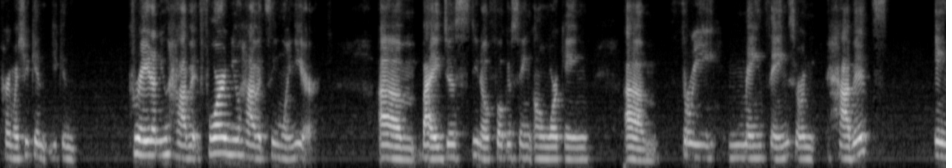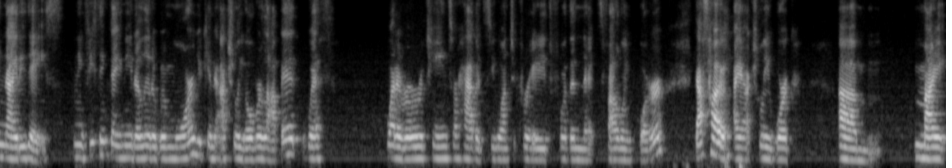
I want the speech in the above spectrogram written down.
pretty much you can you can create a new habit four new habits in one year. Um, by just you know focusing on working um, three main things or habits in 90 days. And if you think that you need a little bit more you can actually overlap it with whatever routines or habits you want to create for the next following quarter that's how i actually work um, my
